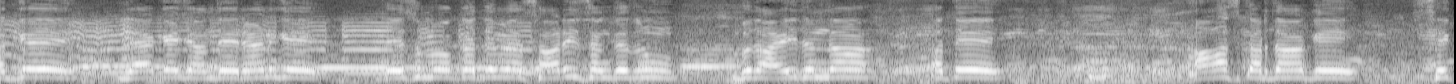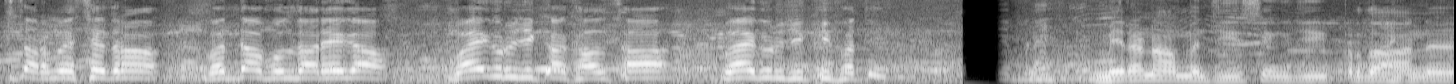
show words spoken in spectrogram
ਅੱਗੇ ਲੈ ਕੇ ਜਾਂਦੇ ਰਹਿਣਗੇ। ਇਸ ਮੌਕੇ ਤੇ ਮੈਂ ਸਾਰੀ ਸੰਗਤ ਨੂੰ ਵਧਾਈ ਦਿੰਦਾ ਅਤੇ ਆਸ ਕਰਦਾ ਕਿ ਸਿੱਖ ਧਰਮ ਇਸੇ ਤਰ੍ਹਾਂ ਵੱਧਦਾ ਫੁੱਲਦਾ ਰਹੇਗਾ। ਵਾਹਿਗੁਰੂ ਜੀ ਕਾ ਖਾਲਸਾ, ਵਾਹਿਗੁਰੂ ਜੀ ਕੀ ਫਤਿਹ। ਮੇਰਾ ਨਾਮ ਮਨਜੀਤ ਸਿੰਘ ਜੀ, ਪ੍ਰਧਾਨ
